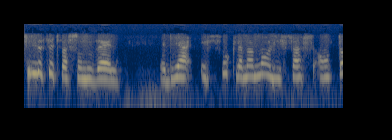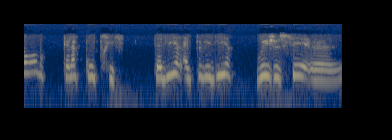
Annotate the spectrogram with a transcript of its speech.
s'il le fait de façon nouvelle, eh bien, il faut que la maman lui fasse entendre qu'elle a compris. C'est-à-dire, elle peut lui dire, oui, je sais, euh,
